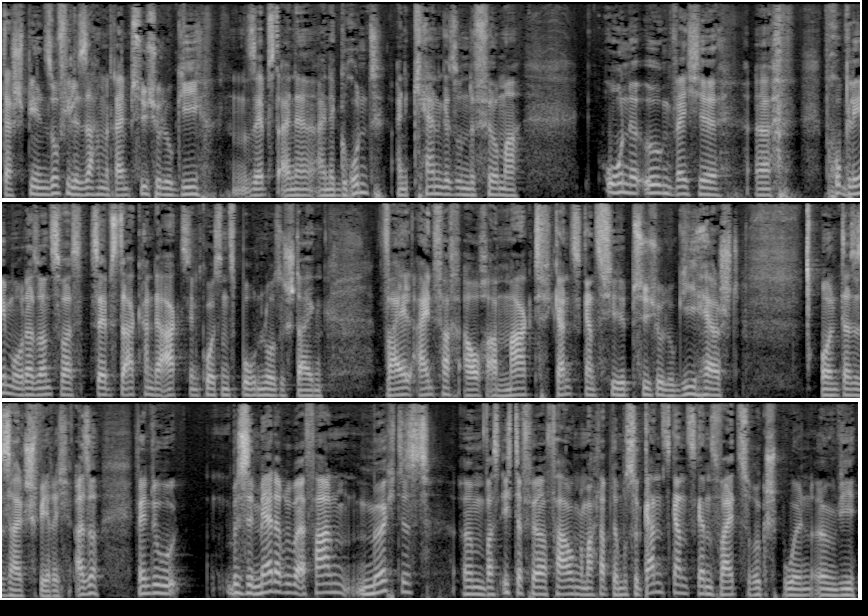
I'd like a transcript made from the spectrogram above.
Da spielen so viele Sachen mit rein, Psychologie, selbst eine, eine Grund, eine kerngesunde Firma ohne irgendwelche äh, Probleme oder sonst was. Selbst da kann der Aktienkurs ins Bodenlose steigen, weil einfach auch am Markt ganz, ganz viel Psychologie herrscht. Und das ist halt schwierig. Also, wenn du ein bisschen mehr darüber erfahren möchtest, ähm, was ich dafür Erfahrungen gemacht habe, dann musst du ganz, ganz, ganz weit zurückspulen. Irgendwie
